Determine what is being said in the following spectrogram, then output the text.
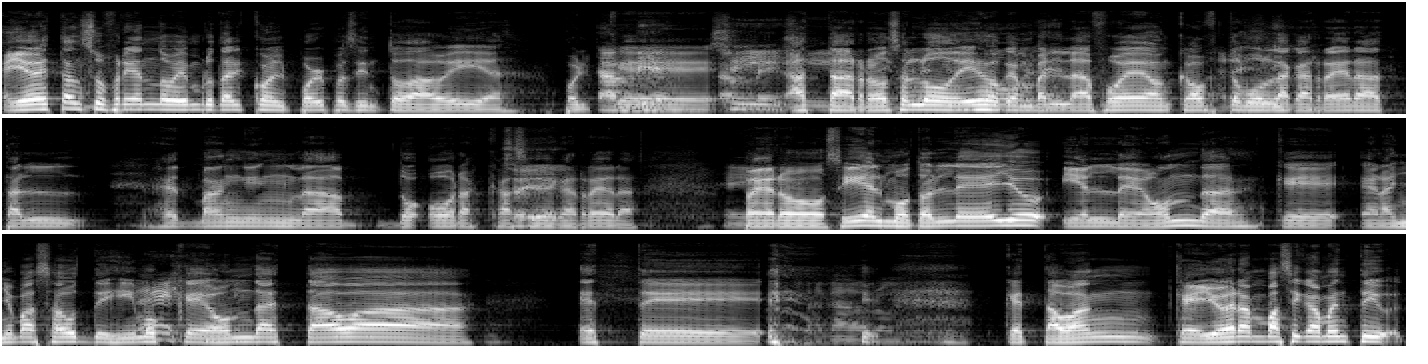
ellos están sufriendo bien brutal con el porpoising todavía. Porque También, Sí, también. hasta sí, Russell lo dijo que en verdad fue uncomfortable la carrera, estar headbanging las dos horas casi Sí. de carrera. Sí. Pero sí, el motor de ellos y el de Honda, que el año pasado dijimos Eh. que Honda estaba, este, Está cabrón. que estaban, que ellos eran básicamente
